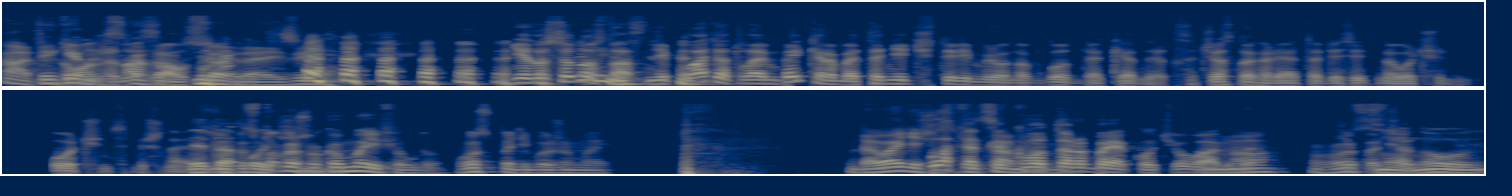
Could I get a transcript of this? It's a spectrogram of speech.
А, ты Кендрик сказал, все, да, извини. Не, ну все равно, Стас, не платят лайнбекерам, это не 4 миллиона в год для Кендрикса. Честно говоря, это действительно очень, очень смешная Это, это столько, сколько Мейфилду, господи боже мой. Давайте сейчас Платят как квотербеку, чувак, Но, да? Типа, не, ну,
